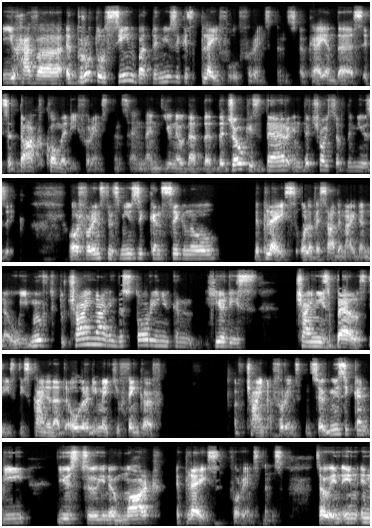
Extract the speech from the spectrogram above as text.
you have a, a, brutal scene, but the music is playful, for instance, okay? And there's, it's a dark comedy, for instance, and, and you know that the, the joke is there in the choice of the music. Or for instance, music can signal the place. All of a sudden i don't know. We moved to china in the story and you can hear these chinese bells these these kind of that already make you think of of china for instance. So music can be used to you know mark a place for instance. So in in in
